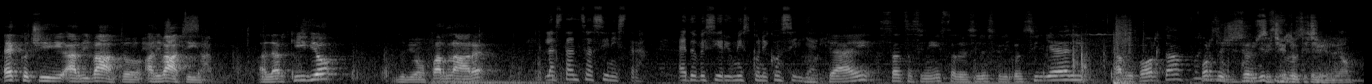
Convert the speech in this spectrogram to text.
eccoci arrivato, arrivati all'archivio. Dobbiamo parlare. La stanza a sinistra è dove si riuniscono i consiglieri. Ok stanza a sinistra dove si riuniscono i consiglieri. Apri porta. Forse ci sono indizi sullo scrigno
